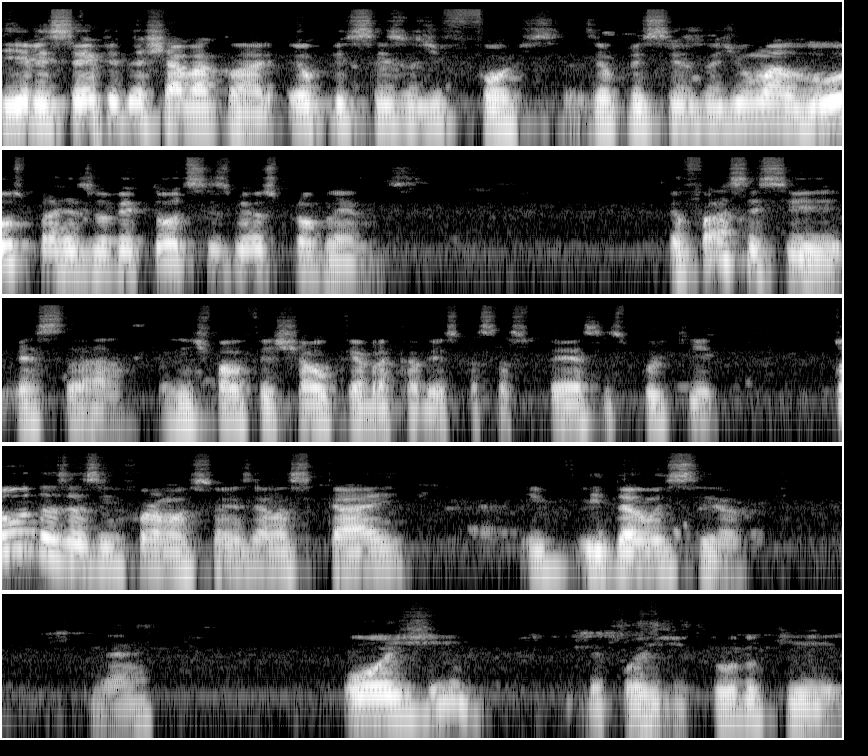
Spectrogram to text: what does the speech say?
E ele sempre deixava claro: eu preciso de forças, eu preciso de uma luz para resolver todos esses meus problemas. Eu faço esse, essa, a gente fala fechar o quebra-cabeça com essas peças, porque todas as informações elas caem e, e dão esse up, né? Hoje, depois de tudo que,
